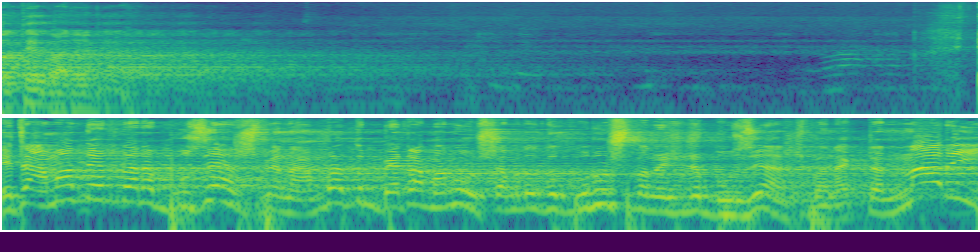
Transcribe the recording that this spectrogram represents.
হতে পারে না। এটা আমাদের দ্বারা বুঝে আসবে না। আমরা তো বেটা মানুষ, আমরা তো পুরুষ মানুষ, এটা বুঝে আসবে না। একটা নারী,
